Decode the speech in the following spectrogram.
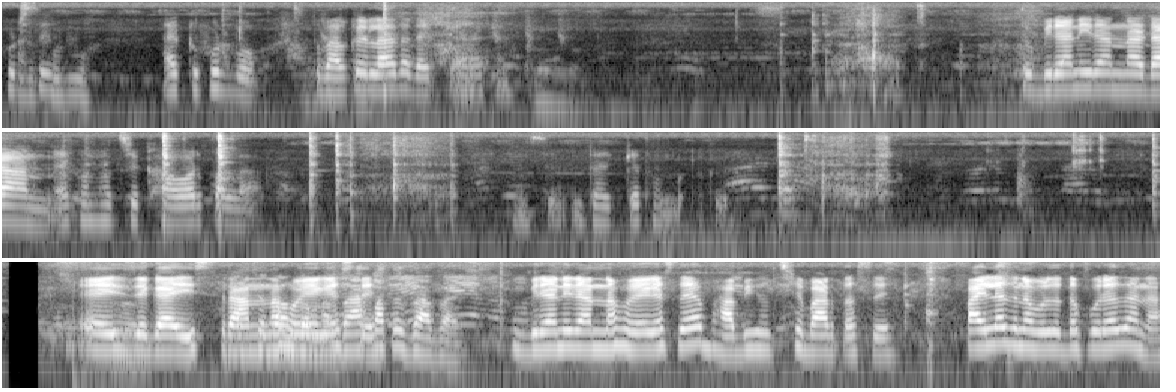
ফুটছে? আর একটু ফুটবো। তো ভালো করে ডাইক রাখেন তো বিরিয়ানি রান্না ডান এখন হচ্ছে খাওয়ার পালা। এই যে গাইস রান্না হয়ে গেছে। বিরিয়ানি রান্না হয়ে গেছে ভাবি হচ্ছে বাড়তাছে। পাইলা যে না বলে দাদা পড়ে যায় না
